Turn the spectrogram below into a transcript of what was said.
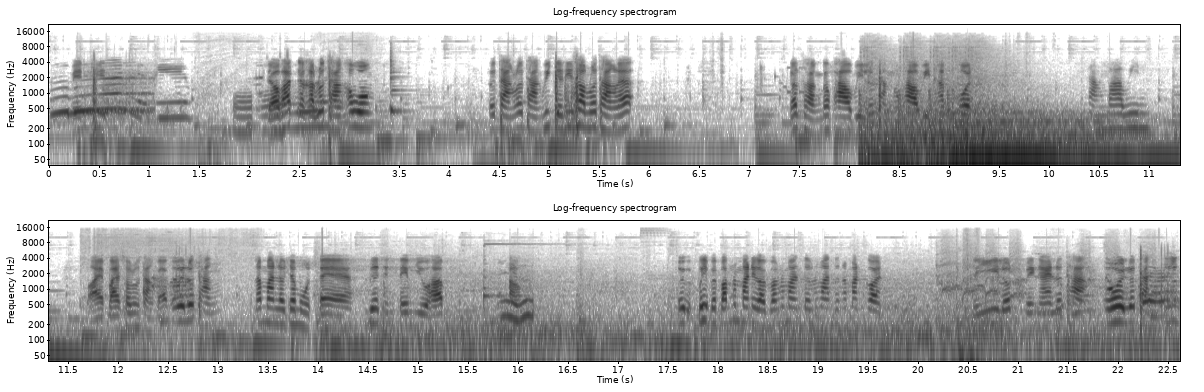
เออเม็ดคิดเพื่อนอย่าเก็บโอ้ เดี๋ยวพัดจะขับรถถังเข้าวง รถถังรถถังพี่เจอที่ซ่อมรถถังแล้ว รถถังต้องพาววินรถถังต้องพาววินครับทุกคนสั่งบาวิน ไปไปซ่อมรถถังแบบเอ้ยรถถังน้ำมันเราจะหมดแต่เลือดยังเต็มอยู่ครับอันนี้ฮ้ยเฮ้ยไปปั๊มน้ำมันดีกว่าปั๊มน้ำมันเติมน้ำมันเติมน้ำมันก่อน นี่รถเป็นไงรถถังโอ้ยรถถังกิ้ง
